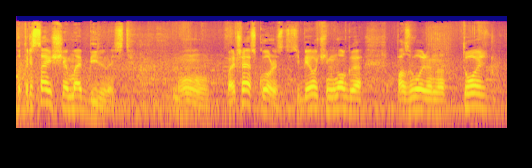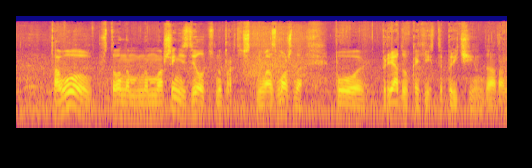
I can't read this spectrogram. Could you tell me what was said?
потрясающая мобильность. Ну, большая скорость. Тебе очень много позволено то, того, что на, на машине сделать ну, практически невозможно по ряду каких-то причин. Да, там,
